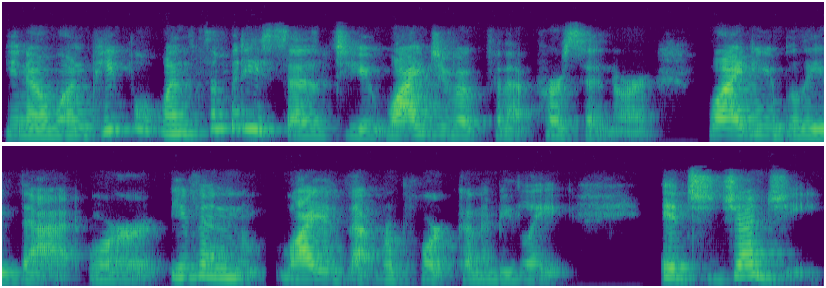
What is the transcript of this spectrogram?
you know when people when somebody says to you why did you vote for that person or why do you believe that or even why is that report going to be late it's judgy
